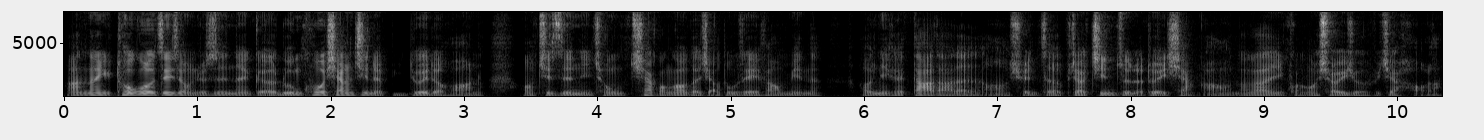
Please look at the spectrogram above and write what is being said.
啊，那你透过这种就是那个轮廓相近的比对的话呢，哦，其实你从下广告的角度这一方面呢，哦，你可以大大的啊选择比较精准的对象啊，那那你广告效益就会比较好了。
